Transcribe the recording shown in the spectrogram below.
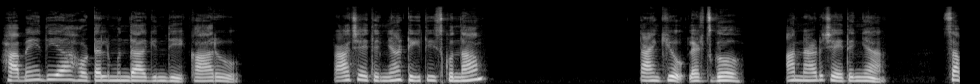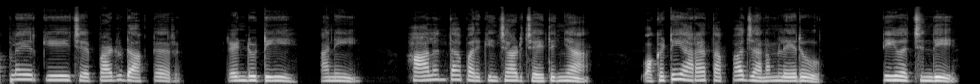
హమేదియా హోటల్ ముందాగింది కారు. రా చైతన్య టీ తీసుకుందాం. Thank you let's go. అన్నాడు చైతన్య. సప్లయర్కి చెప్పాడు డాక్టర్. రెండు టీ అని హాలంతా పరికించాడు చైతన్య. ఒకటి అరా తప్ప జనం లేరు. టీ వచ్చింది.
